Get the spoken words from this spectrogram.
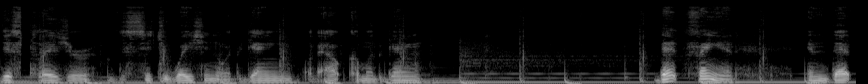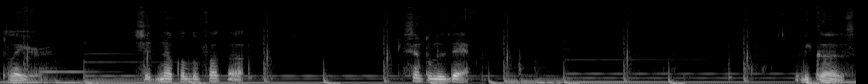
displeasure of the situation or the game or the outcome of the game, that fan and that player should knuckle the fuck up. Simple as that. Because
